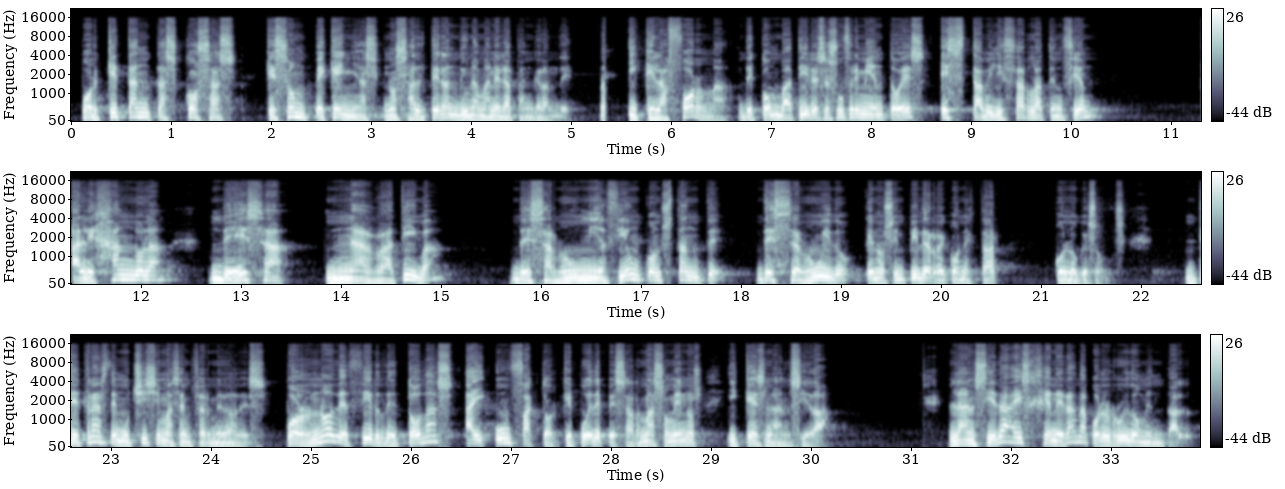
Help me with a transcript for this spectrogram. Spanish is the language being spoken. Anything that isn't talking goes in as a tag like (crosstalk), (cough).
por qué tantas cosas que son pequeñas nos alteran de una manera tan grande. Y que la forma de combatir ese sufrimiento es estabilizar la atención, alejándola de esa narrativa, de esa rumiación constante, de ese ruido que nos impide reconectar con lo que somos. Detrás de muchísimas enfermedades, por no decir de todas, hay un factor que puede pesar más o menos y que es la ansiedad. La ansiedad es generada por el ruido mental.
